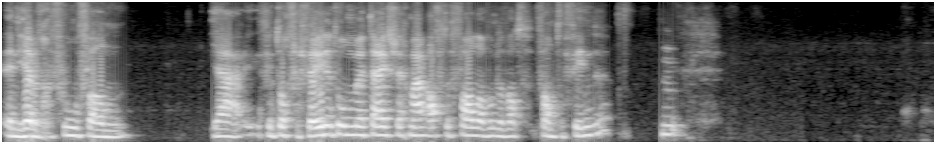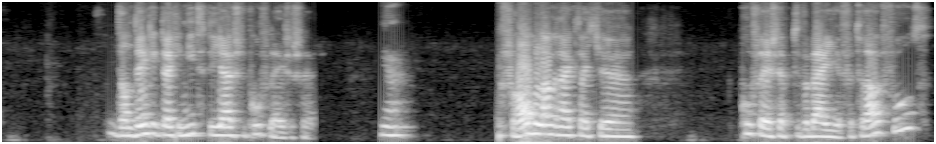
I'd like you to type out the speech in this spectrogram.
en die hebben het gevoel van ja, ik vind het toch vervelend om uh, tijdens zeg maar af te vallen of om er wat van te vinden. Hm. Dan denk ik dat je niet de juiste proeflezers hebt. Ja. Vooral belangrijk dat je proeflezers hebt waarbij je je vertrouwd voelt.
